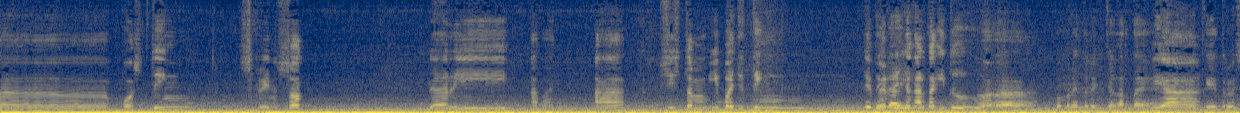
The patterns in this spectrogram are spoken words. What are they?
Nge-posting screenshot dari apa? Ah, sistem e-budgeting DPR DKI. Jakarta gitu. Ah, pemerintah DKI Jakarta ya. Iya. Oke, terus?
